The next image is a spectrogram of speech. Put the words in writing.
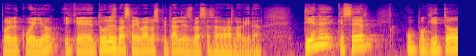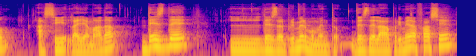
por el cuello y que tú les vas a llevar al hospital y les vas a salvar la vida. Tiene que ser un poquito así la llamada desde, desde el primer momento, desde la primera fase,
